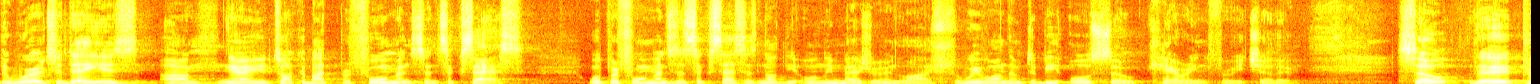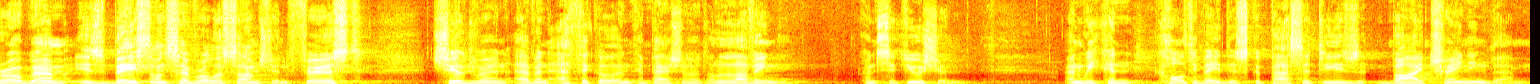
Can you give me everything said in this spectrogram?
The word today is, um, you know, you talk about performance and success. Well, performance and success is not the only measure in life. We want them to be also caring for each other. So the program is based on several assumptions. First, children have an ethical and compassionate and loving constitution. And we can cultivate these capacities by training them.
